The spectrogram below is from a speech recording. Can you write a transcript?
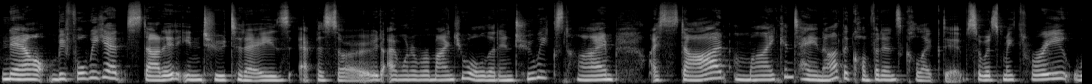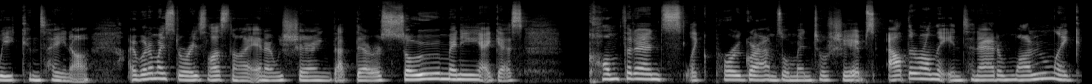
Now, before we get started into today's episode, I want to remind you all that in two weeks' time, I start my container, the Confidence Collective. So it's my three week container. I went on my stories last night and I was sharing that there are so many, I guess, confidence like programs or mentorships out there on the internet. And one like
